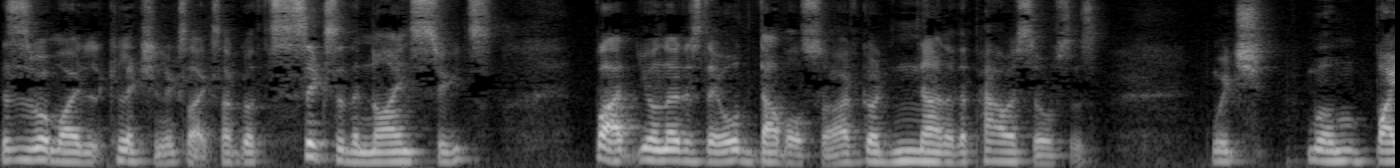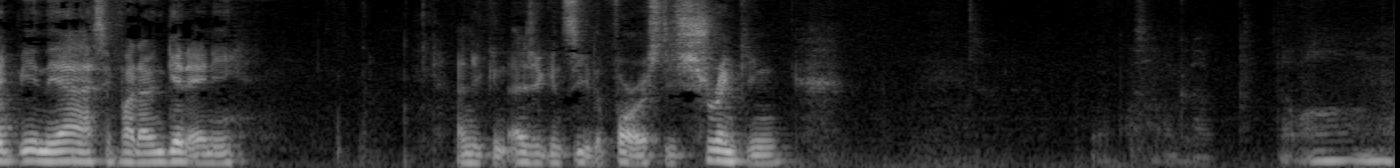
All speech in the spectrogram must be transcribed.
This is what my collection looks like. So I've got six of the nine suits, but you'll notice they're all double, so I've got none of the power sources, which will bite me in the ass if I don't get any. And you can, as you can see, the forest is shrinking. So I'm gonna have that one.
